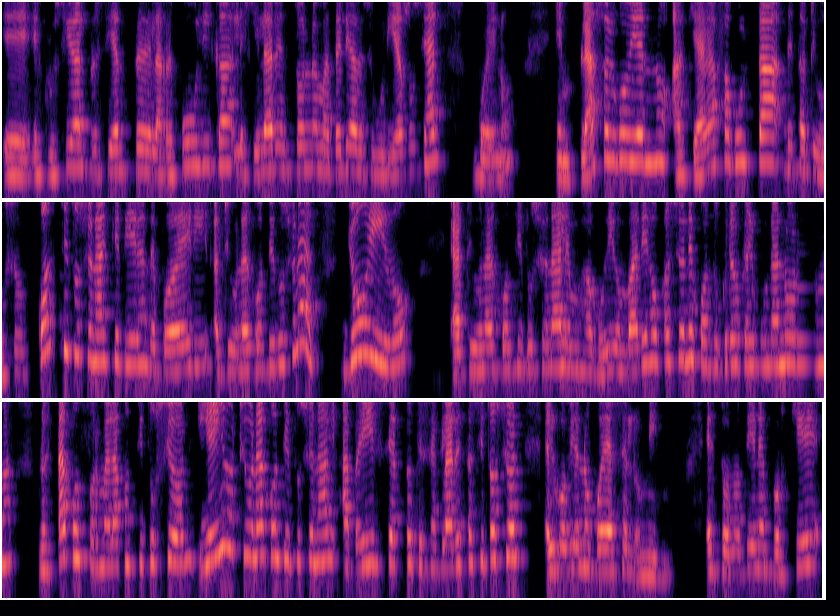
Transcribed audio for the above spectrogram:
eh, exclusiva del presidente de la República, legislar en torno a materia de seguridad social. Bueno, emplazo al gobierno a que haga facultad de esta atribución constitucional que tienen de poder ir al Tribunal Constitucional. Yo he ido al Tribunal Constitucional, hemos acudido en varias ocasiones cuando creo que alguna norma no está conforme a la Constitución y he ido al Tribunal Constitucional a pedir, ¿cierto?, que se aclare esta situación, el gobierno puede hacer lo mismo. Esto no tiene por qué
